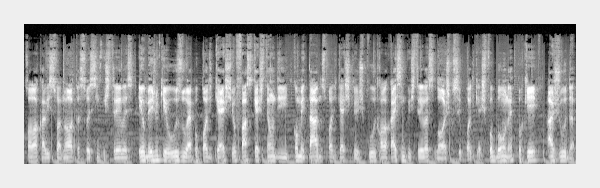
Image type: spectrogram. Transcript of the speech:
coloca ali sua nota, suas cinco estrelas. Eu mesmo que eu uso o Apple Podcast, eu faço questão de comentar nos podcasts que eu escuto, colocar as cinco estrelas, lógico, se o podcast for bom, né? Porque ajuda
